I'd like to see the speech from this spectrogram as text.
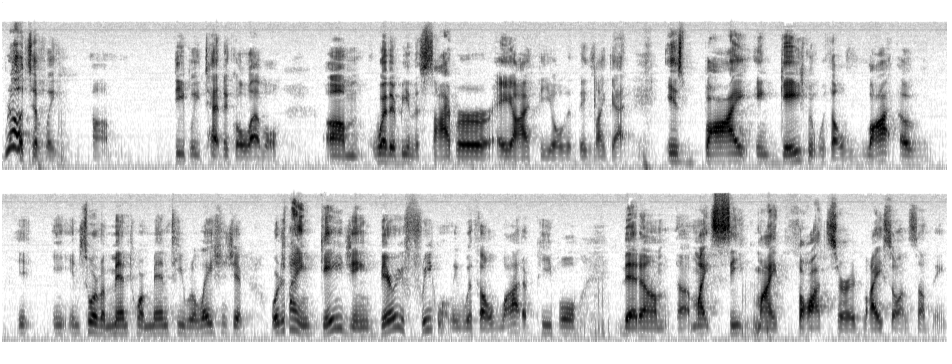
relatively um, deeply technical level, um, whether it be in the cyber or AI field and things like that, is by engagement with a lot of, in, in sort of a mentor-mentee relationship, or just by engaging very frequently with a lot of people that um, uh, might seek my thoughts or advice on something.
